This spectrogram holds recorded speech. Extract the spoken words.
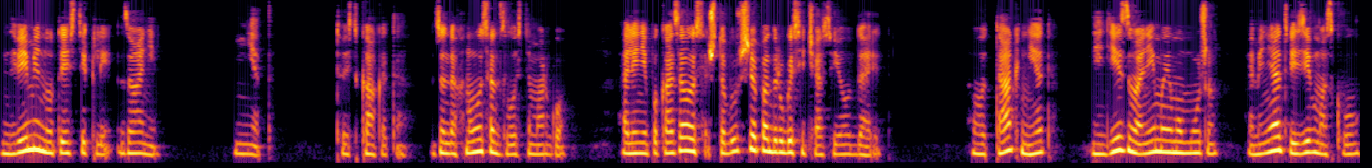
Две минуты истекли. Звони. Нет. То есть как это? Задохнулась от злости Марго. Алине показалось, что бывшая подруга сейчас ее ударит. Вот так нет. Иди звони моему мужу, а меня отвези в Москву.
